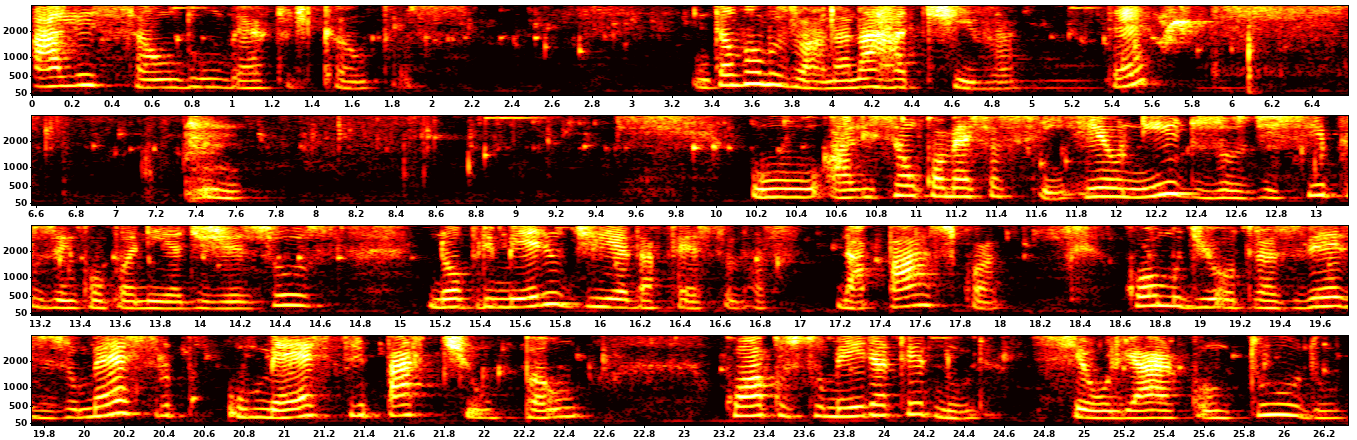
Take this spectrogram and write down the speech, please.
a lição do Humberto de Campos. Então vamos lá, na narrativa, né? O, a lição começa assim: Reunidos os discípulos em companhia de Jesus, no primeiro dia da festa das, da Páscoa, como de outras vezes, o mestre, o mestre partiu o pão com a costumeira ternura. Seu olhar, contudo,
